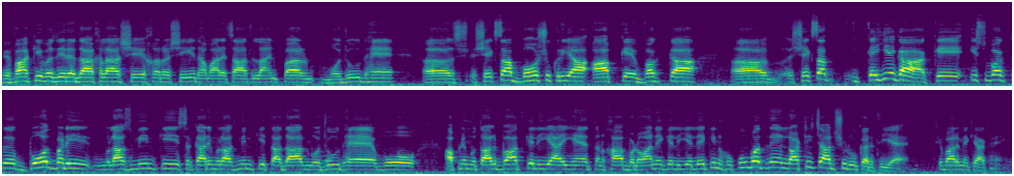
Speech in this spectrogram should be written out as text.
विफाकी वज़ीर दाखिला शेख रशीद हमारे साथ लाइन पर मौजूद हैं। शेख साहब, बहुत शुक्रिया आपके वक्त का। शेख साहब, कहिएगा कि इस वक्त बहुत बड़ी मुलाजमीन की, सरकारी मुलाजमीन की तादाद मौजूद है। वो अपने मुतालबात के लिए आई हैं, तनख्वाह बढ़वाने के लिए, लेकिन हुकूमत ने लाठीचार्ज शुरू कर दिया है। इसके बारे में क्या कहेंगे?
